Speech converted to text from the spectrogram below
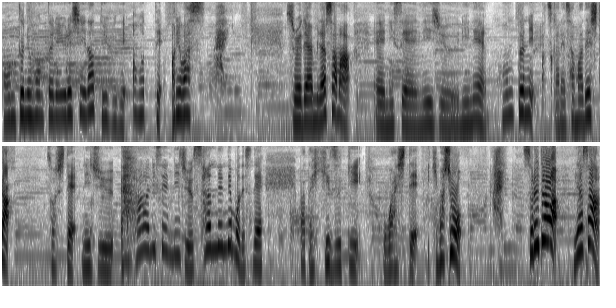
本当に本当に嬉しいなというふうに思っております。はい。それでは皆様、えー、2022年本当にお疲れ様でした。そして20 2023 年でもですねまた引き続きお会いしていきましょう。はい。それでは皆さん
